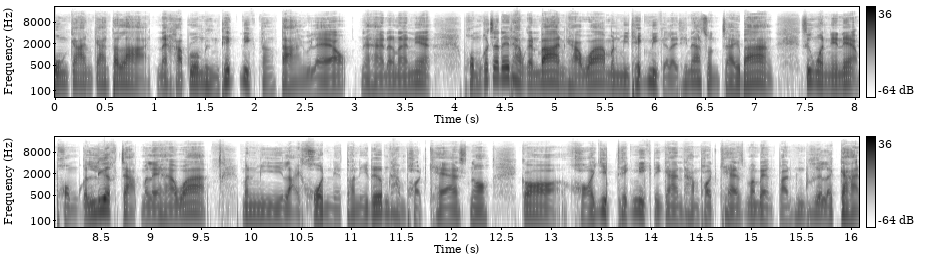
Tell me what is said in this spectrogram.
วงการการตลาดนะครับรวมถึงเทคนิคต่างๆ อยู่แล้วนะฮะดังนั้นเนี่ยผมก็จะได้ทำกันบ้านครับว่ามันมีเทคนิคอะไรที่น่าสนใจบ้าง ซึ่งวันนี้เนี่ยผมก็เลือกจับมาเลยฮะว่า มันมีหลายคนเนี่ยตอนนี้เริ่มทำพอดแคสต์เนาะก็ขอหยิบเทคนิคในการทำพอดแคสต์มาแบ่งปันเพื่อนๆละกัน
